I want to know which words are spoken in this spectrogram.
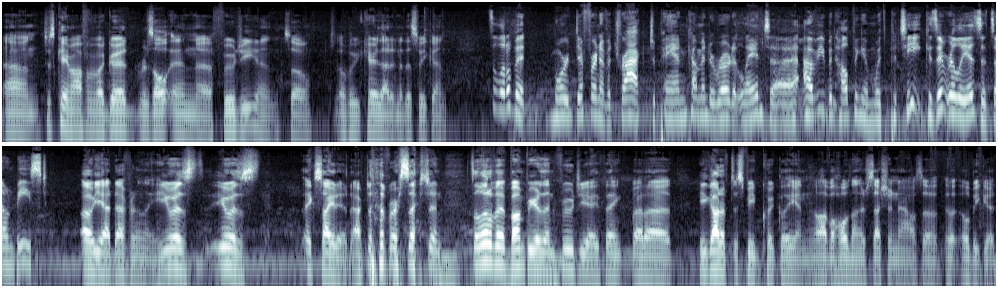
Um, just came off of a good result in uh, Fuji, and so hopefully we carry that into this weekend. It's a little bit more different of a track. Japan coming to Road Atlanta. How have you been helping him with Petit? Because it really is its own beast. Oh yeah, definitely. He was he was excited after the first session. It's a little bit bumpier than Fuji, I think, but uh, he got up to speed quickly, and he'll have a whole other session now, so it'll be good.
